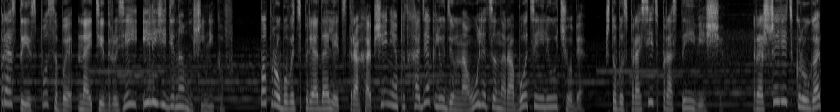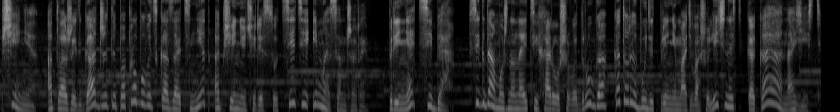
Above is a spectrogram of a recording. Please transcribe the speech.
Простые способы найти друзей или единомышленников. Попробовать преодолеть страх общения, подходя к людям на улице, на работе или учебе, чтобы спросить простые вещи. Расширить круг общения, отложить гаджеты, попробовать сказать «нет» общению через соцсети и мессенджеры. Принять себя – Всегда можно найти хорошего друга, который будет принимать вашу личность, какая она есть.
